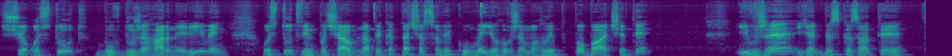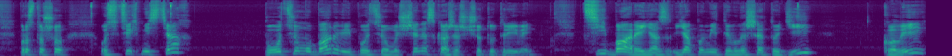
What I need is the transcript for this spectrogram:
Що ось тут був дуже гарний рівень. Ось тут він почав, наприклад, на часовику. Ми його вже могли б побачити, і вже, як би сказати, просто що ось в цих місцях по цьому барові і по цьому ще не скажеш, що тут рівень. Ці бари я, я помітив лише тоді, коли,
